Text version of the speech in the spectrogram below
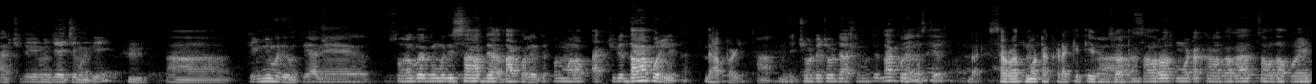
ऍक्च्युली म्हणजे याच्यामध्ये. किडनीमध्ये होते आणि सोनोग्राफीमध्ये सहा दा- दाखवले होते पण मला ऍक्च्युली दहा पडले दहा पडले. हा म्हणजे छोटे छोटे असल्यामुळे ते दाखवले नसते. सर्वात मोठा खडा किती सर्वात मोठा कडा बघा चौदा पॉईंट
